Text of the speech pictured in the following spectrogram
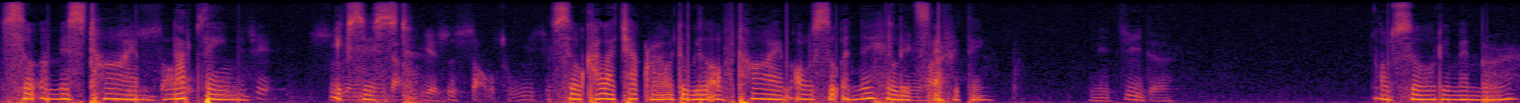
So amidst time, nothing exist. So Kala Chakra, the wheel of time, also annihilates everything. Also remember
